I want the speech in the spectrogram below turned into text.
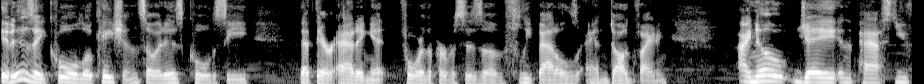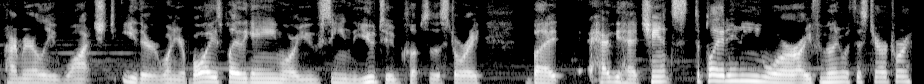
it is a cool location, so it is cool to see that they're adding it for the purposes of fleet battles and dogfighting. I know Jay in the past you've primarily watched either one of your boys play the game or you've seen the YouTube clips of the story, but have you had a chance to play it any or are you familiar with this territory?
